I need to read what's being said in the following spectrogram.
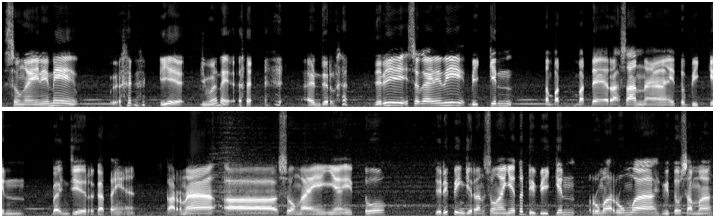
sungai ini nih iya gimana ya? Anjir. Jadi sungai ini bikin tempat-tempat daerah sana itu bikin banjir katanya. Karena eh, sungainya itu jadi pinggiran sungainya itu dibikin rumah-rumah gitu sama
